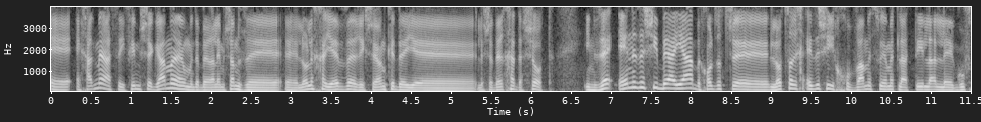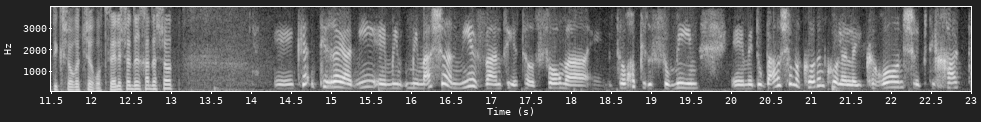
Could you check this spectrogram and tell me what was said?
אה, אחד מהסעיפים שגם הוא מדבר עליהם שם זה אה, לא לחייב אה, רישיון כדי לשדר חדשות. עם זה אין איזושהי בעיה, בכל זאת שלא צריך איזושהי חובה מסוימת להטיל על גוף תקשורת שרוצה לשדר חדשות? כן, תראה, אני, ממה שאני הבנתי את הרפורמה מתוך הפרסומים, מדובר שם קודם כל על העיקרון של פתיחת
